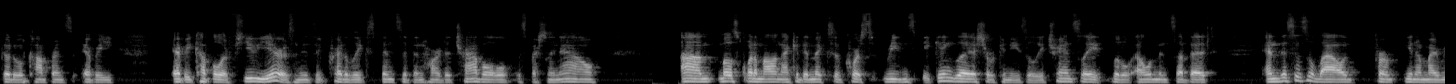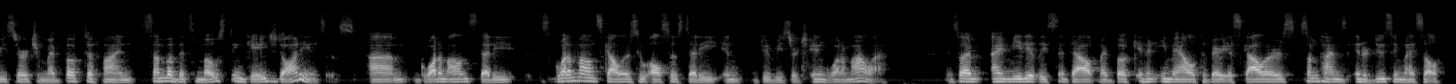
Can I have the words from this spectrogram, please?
go to a conference every every couple or few years. I mean, it's incredibly expensive and hard to travel, especially now. Um, most Guatemalan academics, of course, read and speak English or can easily translate little elements of it. And this has allowed for you know my research and my book to find some of its most engaged audiences. Um, Guatemalan study, Guatemalan scholars who also study and do research in Guatemala. And so I, I immediately sent out my book in an email to various scholars, sometimes introducing myself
